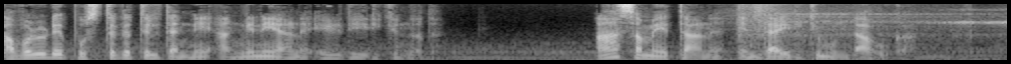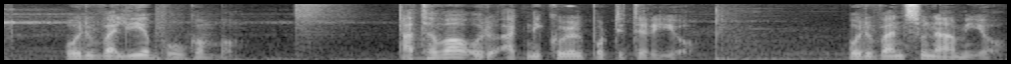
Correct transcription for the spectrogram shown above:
അവളുടെ പുസ്തകത്തിൽ തന്നെ അങ്ങനെയാണ് എഴുതിയിരിക്കുന്നത്. ആ സമയത്താണ് എന്തായിരിക്കും ഉണ്ടാവുക. ഒരു വലിയ ഭൂകമ്പം അഥവാ ഒരു അഗ്നിക്കുഴൽ പൊട്ടിത്തെറിയോ ഒരു വൻ സുനാമിയോ.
